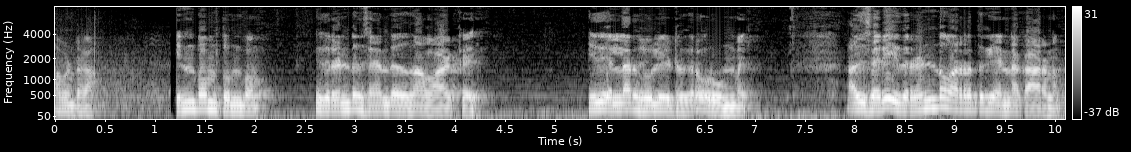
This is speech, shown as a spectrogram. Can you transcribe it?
அப்படின்றான். இன்பம் துன்பம் இது ரெண்டும் சேர்ந்தது தான் வாழ்க்கை. இது எல்லாரும் சொல்லிகிட்டு இருக்கிற ஒரு உண்மை. அது சரி இது ரெண்டும் வர்றதுக்கு என்ன காரணம்?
